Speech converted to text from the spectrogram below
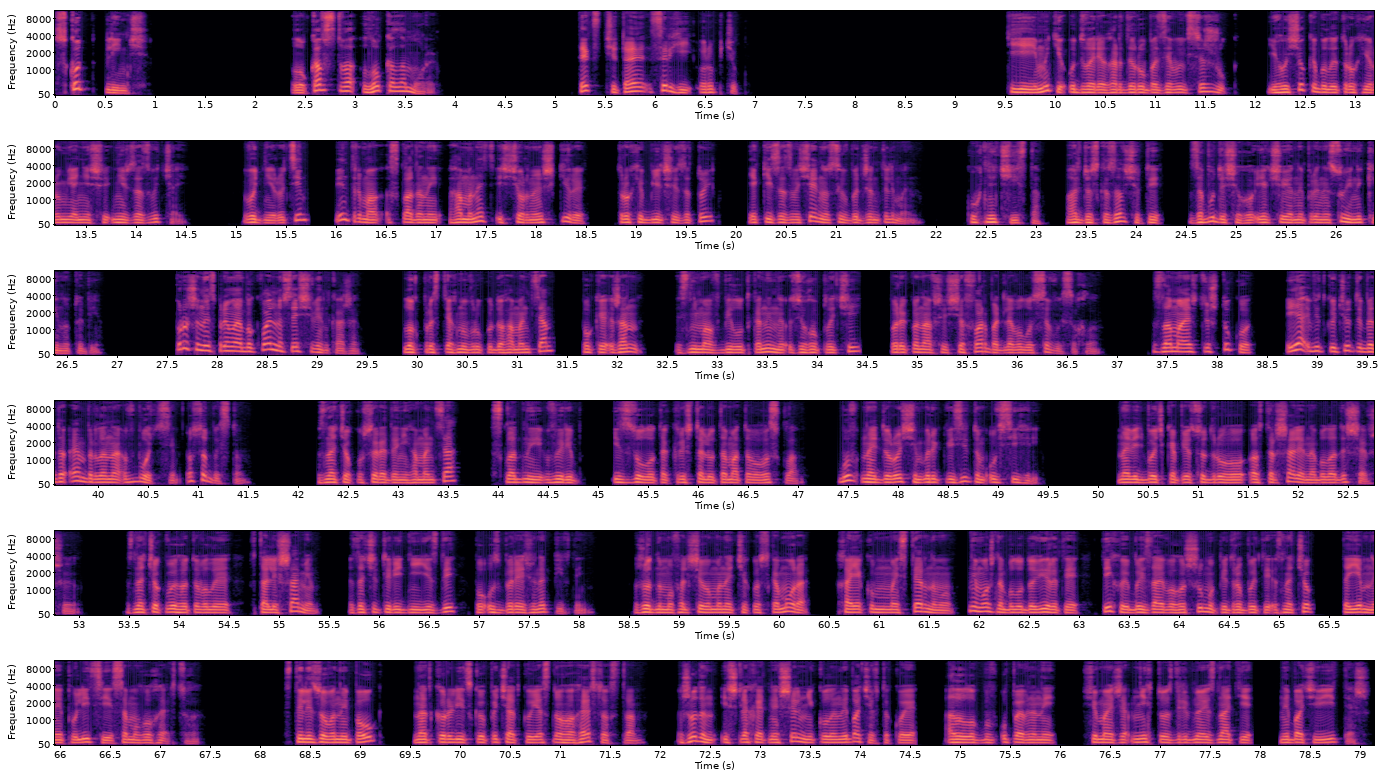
Скотт Лінч. Лукавства Лока Ламори. Текст читає Сергій Оробчук. Тієї миті у дверях гардероба з'явився жук. Його щоки були трохи рум'яніші, ніж зазвичай. В одній руці він тримав складений гаманець із чорної шкіри, трохи більший за той, який зазвичай носив би джентльмен. Кухня чиста. Альдо сказав, що ти забудеш його, якщо я не принесу і не кину тобі. Прошу не сприймай буквально все, що він каже. Лок простягнув руку до гаманця, поки Жан знімав білу тканину з його плечей, переконавшись, що фарба для волосся висохла. Зламаєш цю штуку, і я відкочу тебе до Емберлена в бочці особисто. Значок усередині гаманця, складний виріб із золота кришталю та матового скла, був найдорожчим реквізитом у всій грі. Навіть бочка 502-го Остершаліна була дешевшою. Значок виготовили в талішамі за чотири дні їзди по узбережжю на південь. Жодному фальшивому фальшивомонетчику з Камора, хай якому майстерному, не можна було довірити тихо і без зайвого шуму підробити значок таємної поліції самого герцога. Стилізований паук над королівською печаткою ясного герцогства жоден із шляхетних шельм ніколи не бачив такої, але Лок був упевнений, що майже ніхто з дрібної знаті не бачив її теж.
